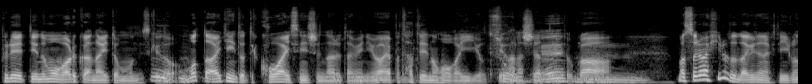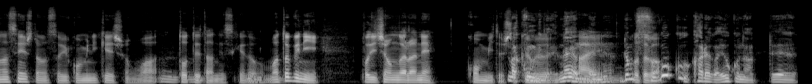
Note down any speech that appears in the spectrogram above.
プレーっていうのも悪くはないと思うんですけど、うんうんもっと相手にとって怖い選手になるためには、やっぱ縦の方がいいよっていう話だったりとか、うんまあそれはヒロトだけじゃなくていろんな選手ともそういうコミュニケーションは取ってたんですけど、まあ特にポジション柄ね、コンビとしまあ、て組む、組みたいね、やっぱりね。はい。でもすごく彼が良くなって、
